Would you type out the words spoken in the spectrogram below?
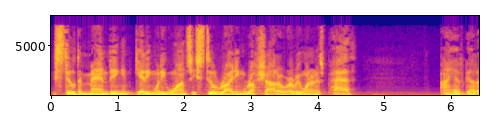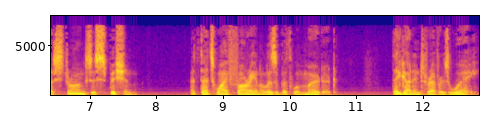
He's still demanding and getting what he wants. He's still riding roughshod over everyone in his path. I have got a strong suspicion that that's why Forey and Elizabeth were murdered. They got in Trevor's way.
